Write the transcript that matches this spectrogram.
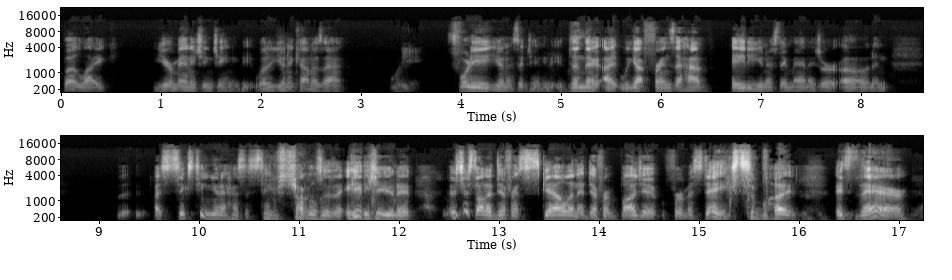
but like you're managing Janie B. What a unit count is that? 48. 48 units at Janie B. Then there, I, we got friends that have 80 units they manage or own, and a 16 unit has the same struggles as an 80 unit. Absolutely. It's just on a different scale and a different budget for mistakes, but it's there. Yeah.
